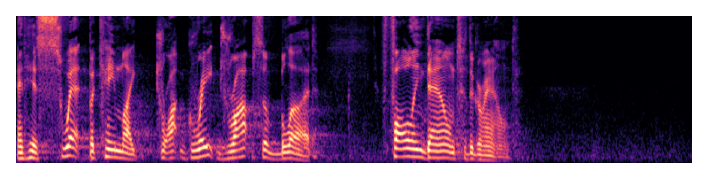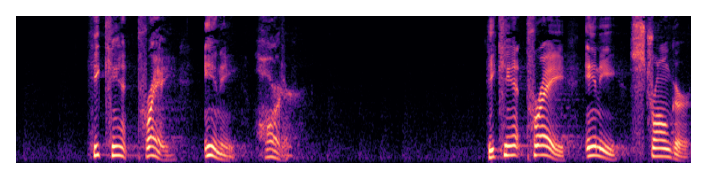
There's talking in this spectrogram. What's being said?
and his sweat became like drop, great drops of blood falling down to the ground. He can't pray any harder. He can't pray any stronger.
